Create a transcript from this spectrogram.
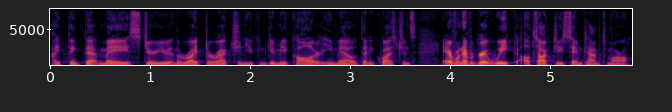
I think that may steer you in the right direction. You can give me a call or email with any questions. Everyone have a great week. I'll talk to you same time tomorrow.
